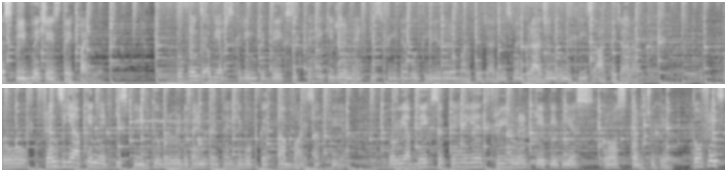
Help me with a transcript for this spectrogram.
स्पीड में चेंज देख पाएँगे। तो फ्रेंड्स अभी आप स्क्रीन पे देख सकते हैं कि जो नेट की स्पीड है, वो धीरे धीरे बढ़ते जा रही है। इसमें ग्रेजुअल इंक्रीज आते जा रहा है। तो फ्रेंड्स ये आपके नेट की स्पीड के ऊपर भी डिपेंड करता है कि वो कितना बढ़ सकती है। तो अभी आप देख सकते हैं, ये 300 हंड्रेड के क्रॉस कर चुकी है। तो फ्रेंड्स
